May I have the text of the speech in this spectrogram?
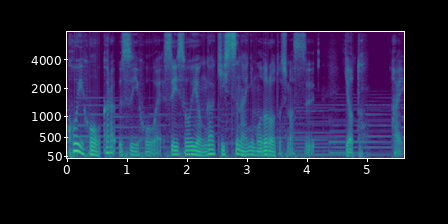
濃い方から薄い方へ水素イオンが気質内に戻ろうとしますよと。はい。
